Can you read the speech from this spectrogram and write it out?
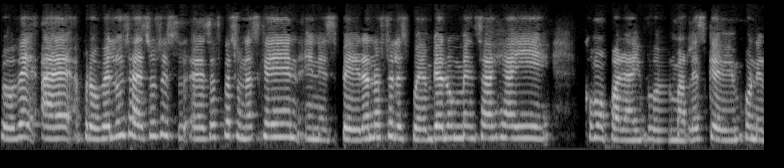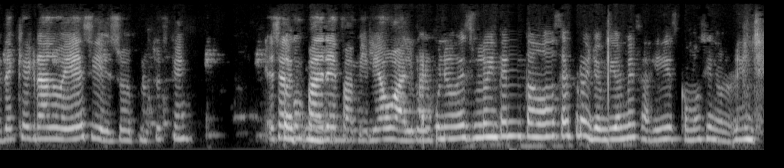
Profe, a, profe Luz, a, esos, a esas personas que en, en, espera no se les puede enviar un mensaje ahí como para informarles que deben poner de qué grado es y eso, de pronto es que es algún Pues, padre de familia o algo. Alguna vez lo he intentado hacer, pero yo envío el mensaje y es como si no lo leyera.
